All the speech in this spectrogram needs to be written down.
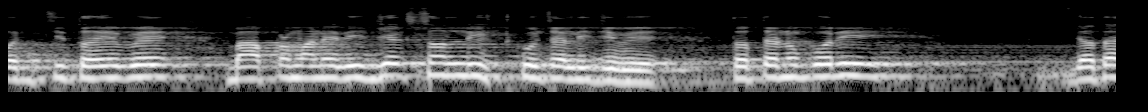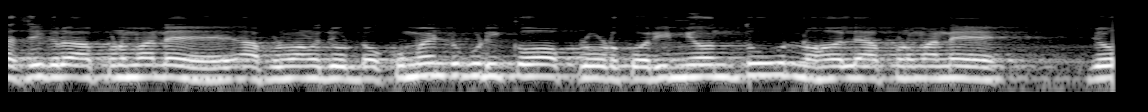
वंचित होते हैं रिजेक्शन लिस्ट को चलीजे तो तेणुक यथाशीघ्र आपण मैंने जो डॉक्यूमेंट गुड़ी अपलोड करनी ना आपण जो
